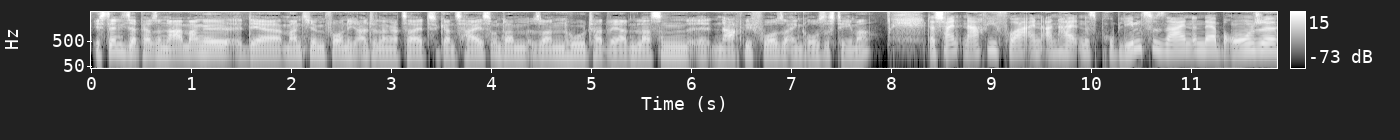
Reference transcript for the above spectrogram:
Ist denn dieser Personalmangel, der manchem vor nicht allzu langer Zeit ganz heiß unterm Sonnenhut hat werden lassen, äh, nach wie vor so ein großes Thema? Das scheint nach wie vor ein anhaltendes Problem zu sein in der Branche.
